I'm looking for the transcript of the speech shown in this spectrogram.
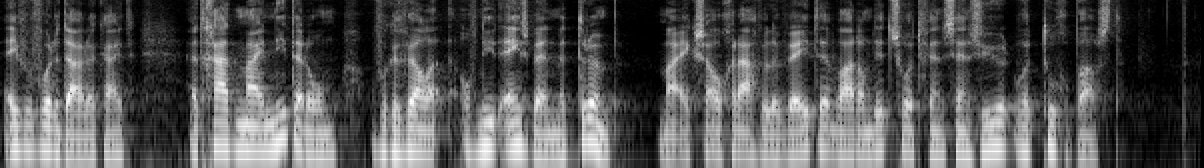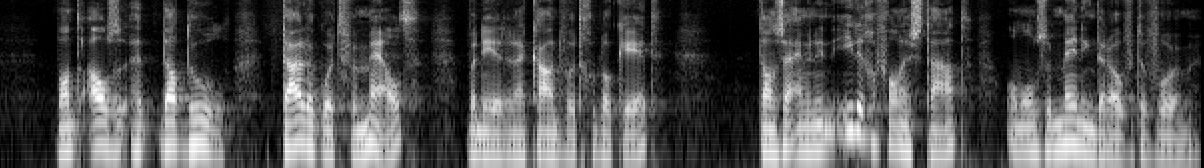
Even voor de duidelijkheid. Het gaat mij niet erom of ik het wel of niet eens ben met Trump, maar ik zou graag willen weten waarom dit soort van censuur wordt toegepast. Want als dat doel duidelijk wordt vermeld wanneer een account wordt geblokkeerd, dan zijn we in ieder geval in staat om onze mening daarover te vormen.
